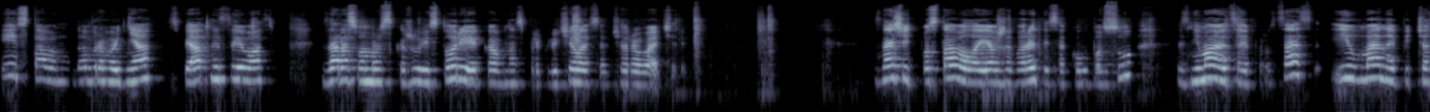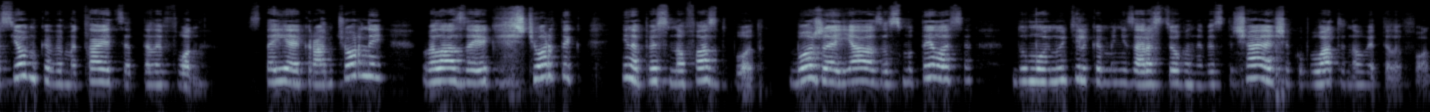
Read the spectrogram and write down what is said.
І ставимо доброго дня з п'ятницею вас. Зараз вам розкажу історію, яка в нас приключилася вчора ввечері. Значить, поставила я вже варитися ковбасу, знімаю цей процес, і в мене під час зйомки вимикається телефон. Стає екран чорний, вилазить якийсь чортик і написано Fastbot. Боже, я засмутилася. Думаю, ну тільки мені зараз цього не вистачає, ще купувати новий телефон.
